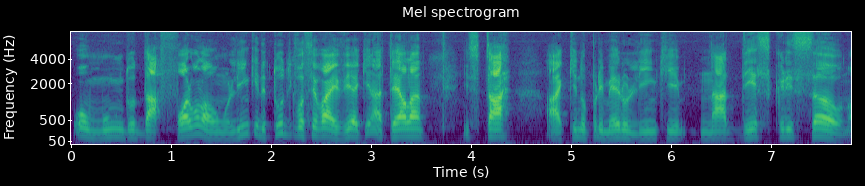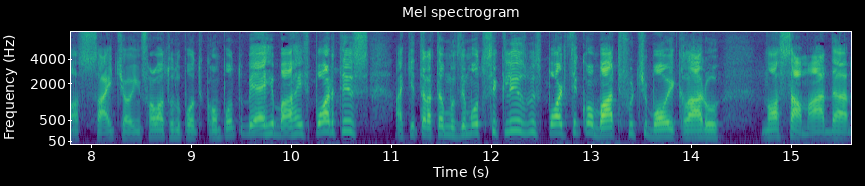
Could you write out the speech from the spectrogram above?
o mundo da Fórmula 1. O link de tudo que você vai ver aqui na tela está aqui no primeiro link na descrição. Nosso site é o informatudo.com.br barra esportes. Aqui tratamos de motociclismo, esportes e combate, futebol e, claro, nossa amada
